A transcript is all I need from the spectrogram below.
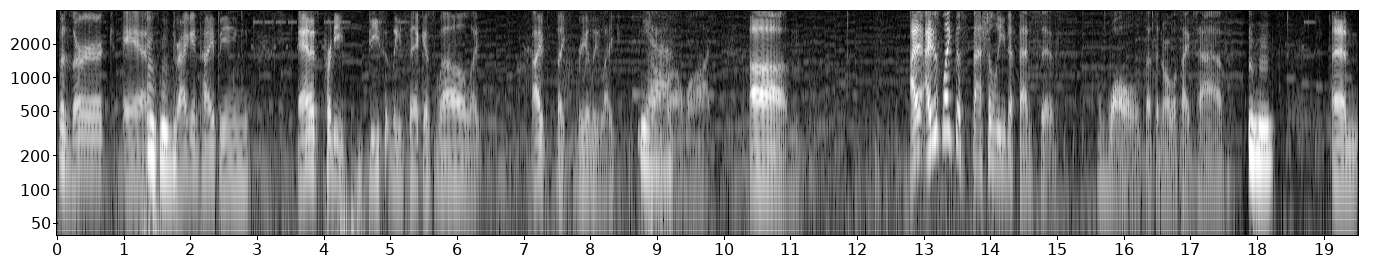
Berserk and Mhm. Dragon typing, and it's pretty decently thick as well. Like, I like really like yeah. Drampa a lot. Um, I I just like the specially defensive walls that the normal types have, Mm-hmm. and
